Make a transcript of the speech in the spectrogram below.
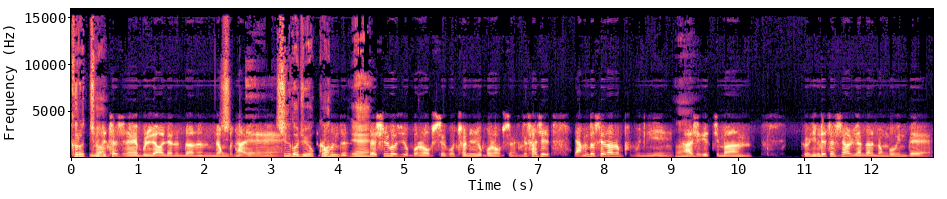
그렇죠. 임대차 시장에 물량을 내는다는 명분 하에 실거주 요건 그분들 예. 네, 실거주 요건을 없애고 전입 요건을 없애요. 사실 양도세라는 부분이 어. 아시겠지만 그 임대차 시장을 위한다는 명목인데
